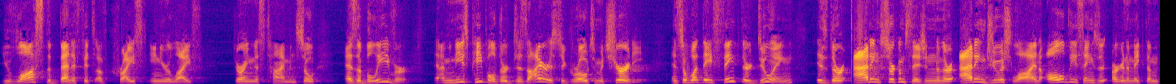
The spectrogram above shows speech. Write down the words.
You've lost the benefits of Christ in your life during this time. And so, as a believer, I mean, these people, their desire is to grow to maturity. And so, what they think they're doing is they're adding circumcision and they're adding Jewish law, and all of these things are going to make them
